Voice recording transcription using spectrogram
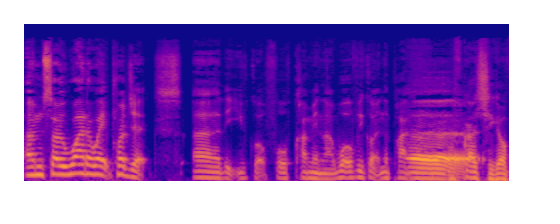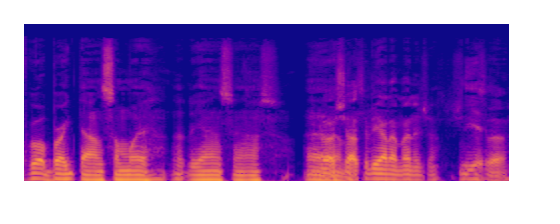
Um, so wide awake projects uh, that you've got forthcoming. Like, what have we got in the pipeline? I've actually got, I've got a breakdown somewhere that Leanne sent us. Uh, Um, shout out to Liana, manager. She's yeah. uh,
